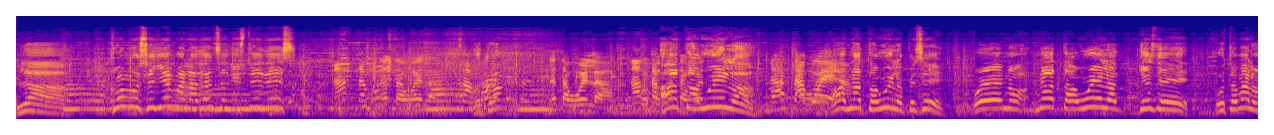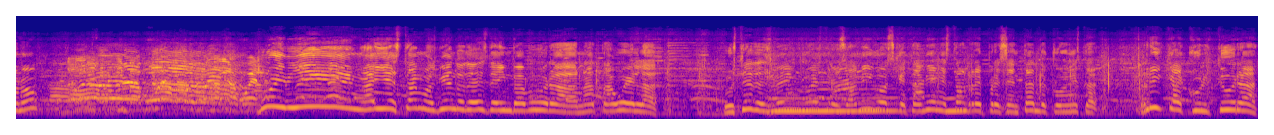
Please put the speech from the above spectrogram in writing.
La, ¿Cómo se llama la danza de ustedes? Natahuela. ¿Acá? Natahuela. Atahuela. Natahuela. Ah, Natahuela, pensé. Bueno, Natahuela desde Otavalo, ¿no? Imbabura, Natahuela. Muy bien, ahí estamos viendo desde Imbabura, Natahuela. Ustedes ven nuestros amigos que también están representando con esta rica cultura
